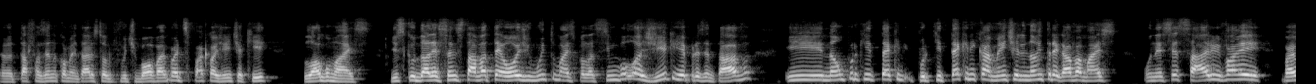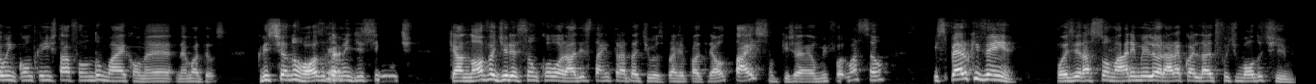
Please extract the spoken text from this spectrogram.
está uh, fazendo comentários sobre futebol, vai participar com a gente aqui logo mais. Diz que o D'Alessandro estava até hoje muito mais pela simbologia que representava e não porque, tec porque tecnicamente ele não entregava mais o necessário e vai, vai o encontro que a gente estava falando do Michael, né, né Matheus? Cristiano Rosa é. também disse o seguinte, que a nova direção colorada está em tratativas para repatriar o Tyson, que já é uma informação. Espero que venha, pois irá somar e melhorar a qualidade de futebol do time.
